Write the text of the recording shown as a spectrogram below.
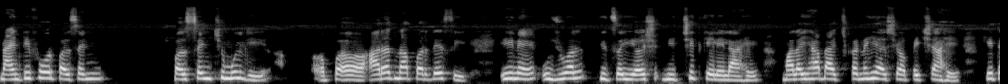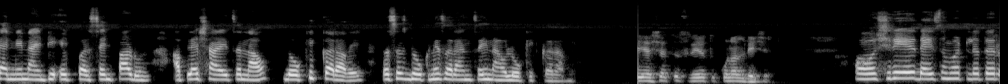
नाईन्टी फोर पर्सेंट पर्सेंटची मुलगी आराधना परदेसी हिने उज्ज्वल तिचं यश निश्चित केलेलं आहे. मला ह्या बॅचकडनं ही अशी अपेक्षा आहे की त्यांनी नाईन्टी एट पर्सेंट पाडून आपल्या शाळेचं नाव लौकिक करावे. तसंच ढोकणे सरांचंही नाव लौकिक करावे. यशाचं श्रेय तू कुणाला देशील? अ, श्रेय द्यायचं म्हटलं तर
